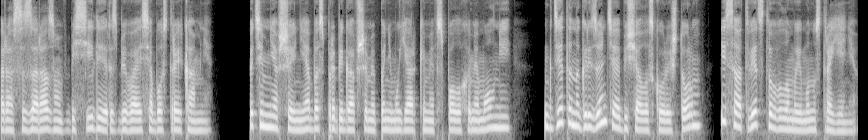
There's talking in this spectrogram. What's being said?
раз за разом в бессилии разбиваясь об острые камни. Потемневшее небо с пробегавшими по нему яркими всполохами молний — где-то на горизонте обещала скорый шторм и соответствовала моему настроению.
